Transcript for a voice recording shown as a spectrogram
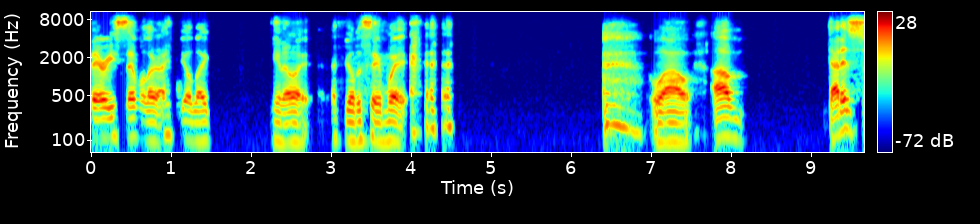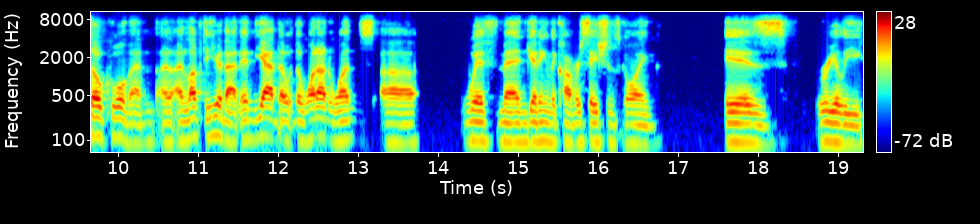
very similar. I feel like, you know, I, feel the same way. wow. Um, that is so cool, man. I, I love to hear that. And yeah, the the one on ones uh, with men, getting the conversations going, is really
